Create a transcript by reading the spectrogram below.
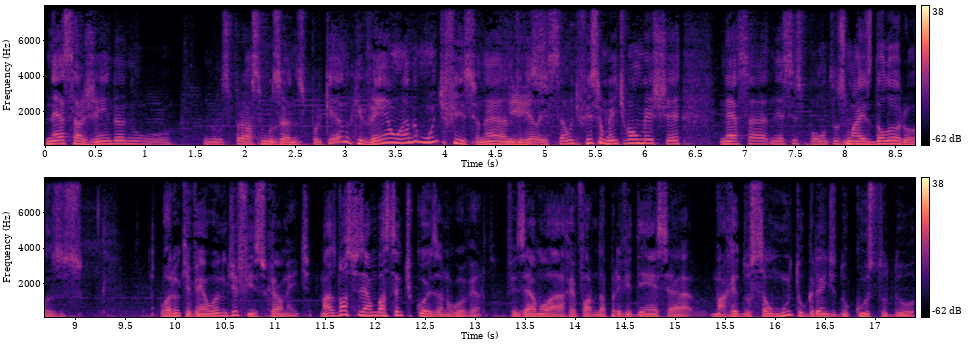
nessa agenda no, nos próximos anos? Porque ano que vem é um ano muito difícil, né? Ano de Isso. reeleição, dificilmente vão mexer nessa, nesses pontos mais dolorosos. O ano que vem é um ano difícil, realmente. Mas nós fizemos bastante coisa no governo. Fizemos a reforma da Previdência, uma redução muito grande do custo do,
